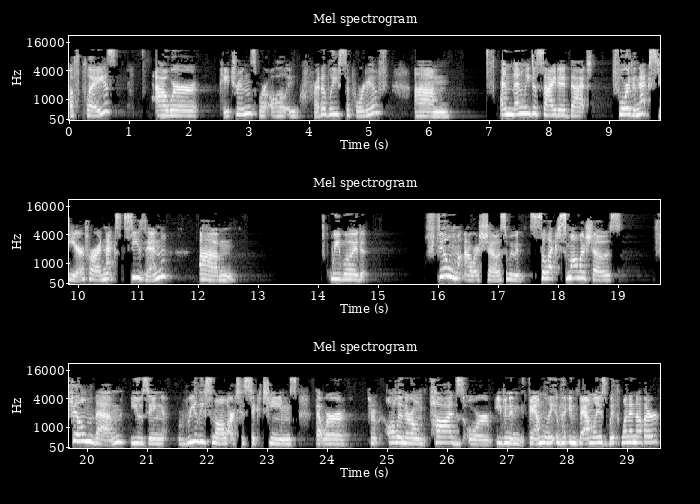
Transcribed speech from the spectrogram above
of plays. Our patrons were all incredibly supportive. Um, and then we decided that for the next year for our next season um, we would film our shows. So we would select smaller shows, film them using really small artistic teams that were sort of all in their own pods or even in family in families with one another,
